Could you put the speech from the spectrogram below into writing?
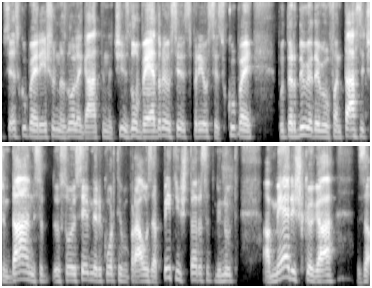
vse skupaj rešil na zelo eleganten način, zelo vedro je vse sprejel, vse skupaj potrdil, je, da je bil fantastičen dan, svoj osebni rekord je popravil za 45 minut, ameriškega za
